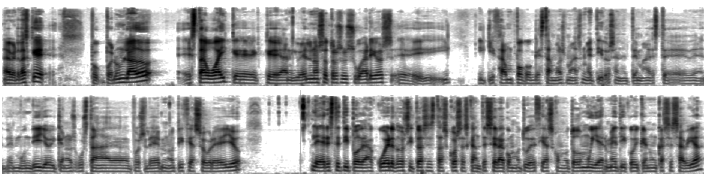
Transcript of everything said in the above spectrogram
La verdad es que, por, un lado, está guay que, a nivel nosotros usuarios eh, y y quizá un poco que estamos más metidos en el tema este del mundillo y que nos gusta pues leer noticias sobre ello. Leer este tipo de acuerdos y todas estas cosas que antes era como tú decías como todo muy hermético y que nunca se sabía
